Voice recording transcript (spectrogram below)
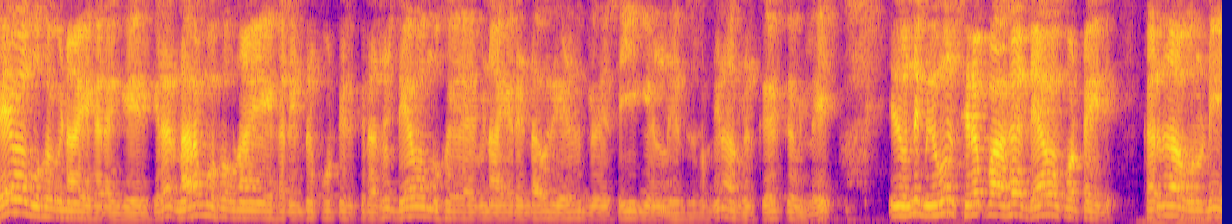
தேவமுக விநாயகர் அங்கே இருக்கிறார். நரமுக விநாயகர் என்று போட்டிருக்கிறார்கள். தேவமுக விநாயகர் ரெண்டாவது எழுதுங்கள் செய்யுங்கள் என்று சொன்னேன். அவர்கள் கேட்கவில்லை. இது வந்து மிகவும் சிறப்பாக தேவக்கோட்டை கருதாவூரணி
